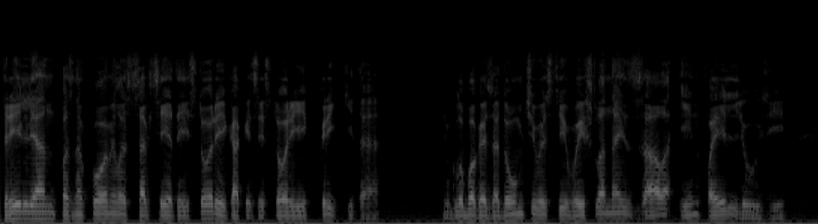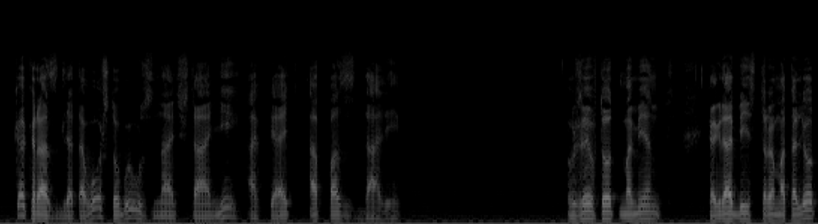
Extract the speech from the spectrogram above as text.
Триллиан познакомилась со всей этой историей, как и с историей Крикета. В глубокой задумчивости вышла на из зала инфоиллюзий, как раз для того, чтобы узнать, что они опять опоздали. Уже в тот момент, когда бистромотолет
